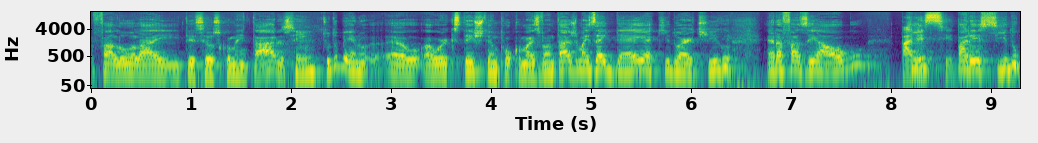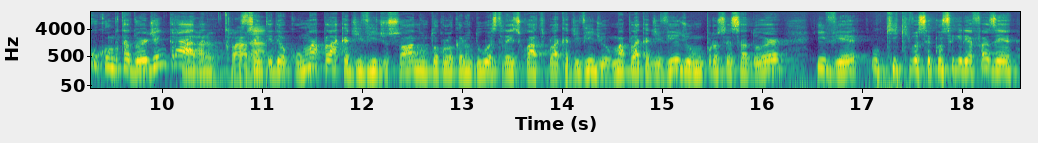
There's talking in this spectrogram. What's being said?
falou lá e teceu os comentários, Sim. tudo bem, no- é, o- a Workstation tem um pouco mais vantagem, mas a ideia aqui do artigo era fazer algo que- Parecido. parecido com o computador de entrada. Claro, claro. Você entendeu? Com uma placa de vídeo só, não estou colocando duas, três, quatro placas de vídeo, uma placa de vídeo, um processador e ver o que, que você conseguiria fazer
